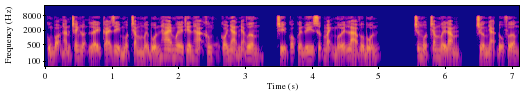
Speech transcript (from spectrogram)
cùng bọn hắn tranh luận lấy cái gì một trăm mười bốn hai mươi thiên hạ không có nhàn nhã vương, chỉ có quyền uy sức mạnh mới là vừa bốn. Chương một trăm mười lăm trường nhạc đổ phường.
